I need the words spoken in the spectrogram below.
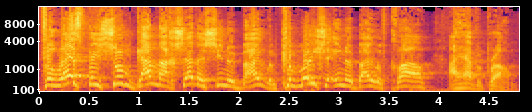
v'les beishum gam machshev eshinoi bailam kamoisha eno bailav klal I have a problem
